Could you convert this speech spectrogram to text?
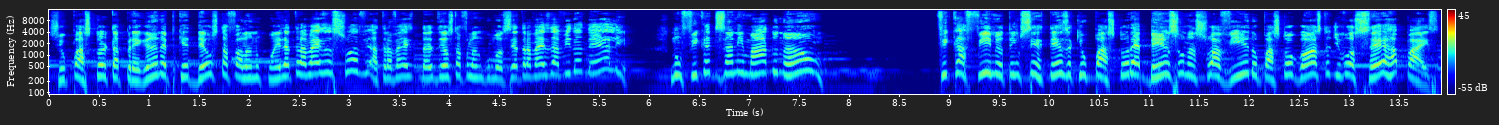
Se o pastor está pregando é porque Deus está falando com ele através da sua através Deus está falando com você através da vida dele. Não fica desanimado não. Fica firme, eu tenho certeza que o pastor é bênção na sua vida, o pastor gosta de você, rapaz.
